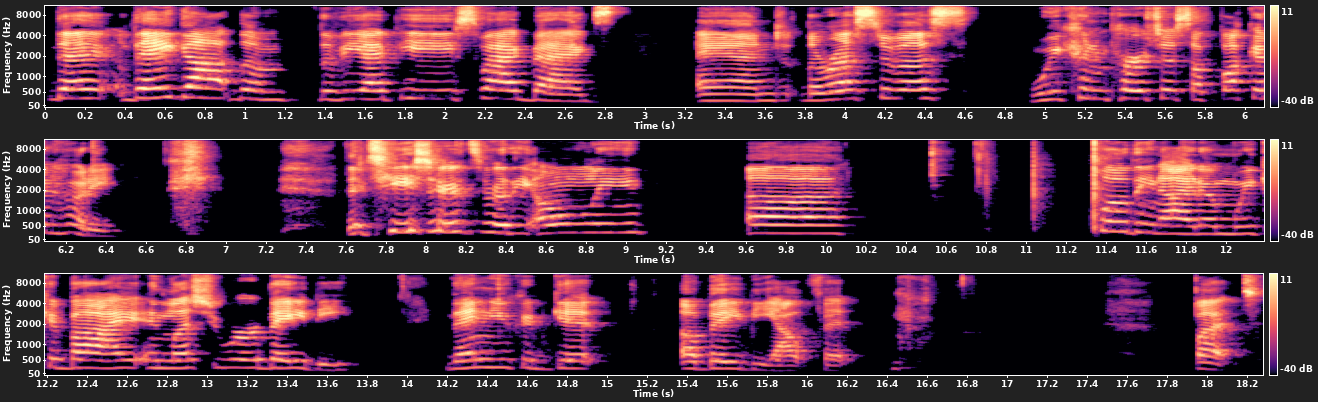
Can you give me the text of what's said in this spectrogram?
They they got them the VIP swag bags, and the rest of us we couldn't purchase a fucking hoodie. the t-shirts were the only uh, clothing item we could buy unless you were a baby. Then you could get a baby outfit. but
